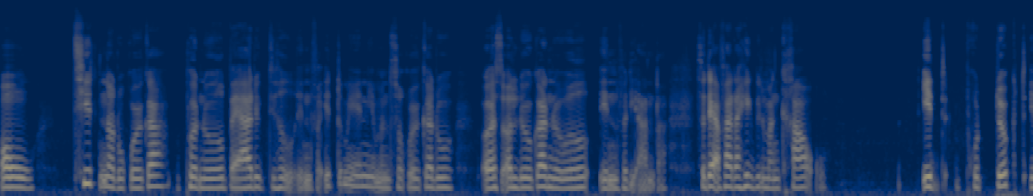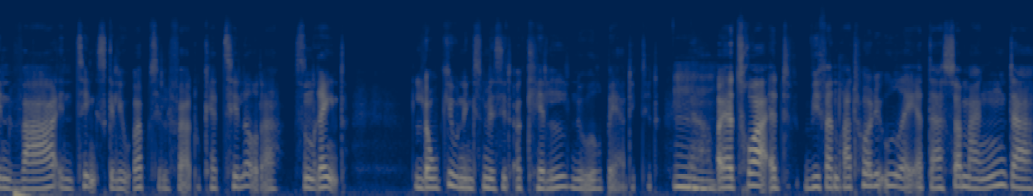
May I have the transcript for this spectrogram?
Og tit, når du rykker på noget bæredygtighed inden for et domæne, jamen, så rykker du også og lukker noget inden for de andre. Så derfor er der helt vildt mange krav, et produkt, en vare, en ting skal leve op til, før du kan tillade dig sådan rent lovgivningsmæssigt at kalde noget bæredygtigt. Mm. Og jeg tror, at vi fandt ret hurtigt ud af, at der er så mange, der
